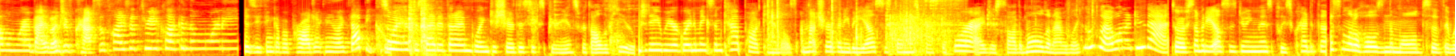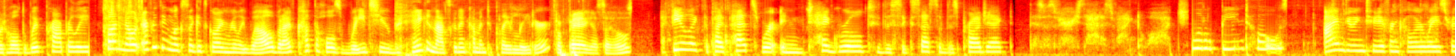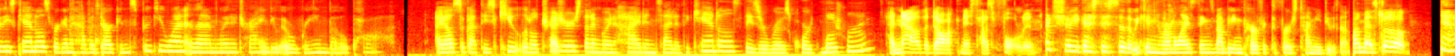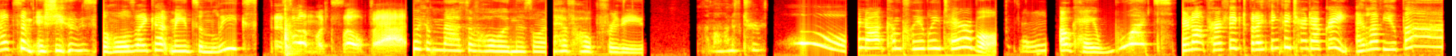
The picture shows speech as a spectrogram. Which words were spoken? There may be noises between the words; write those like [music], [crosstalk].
problem where I buy a bunch of craft supplies at 3 o'clock in the morning. As you think of a project and you're like, that'd be cool. So I have decided that I'm going to share this experience with all of you. Today we are going to make some cat paw candles. I'm not sure if anybody else has done this craft before. I just saw the mold and I was like, ooh, I want to do that. So if somebody else is doing this, please credit them. Some little holes in the mold so that they would hold the wick properly. Fun note, everything looks like it's going really well, but I've cut the holes way too [laughs] big and that's going to come into play later. Prepare yourselves. I feel like the pipettes were integral to the success of this project. This was very satisfying to watch. Little bean toes. I'm doing two different colorways for these candles. We're going to have a dark and spooky one, and then I'm going to try and do a rainbow paw. I also got these cute little treasures that I'm going to hide inside of the candles. These are rose quartz mushroom. And now the darkness has fallen. I'm going to show you guys this so that we can normalize things not being perfect the first time you do them. I messed up. [laughs] I had some issues. The holes I cut made some leaks. This one looks so bad. Like a massive hole in this one. I have hope for these. The moment of truth. Not completely terrible. Okay, what? They're not perfect, but I think they turned out great. I love you. Bye.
